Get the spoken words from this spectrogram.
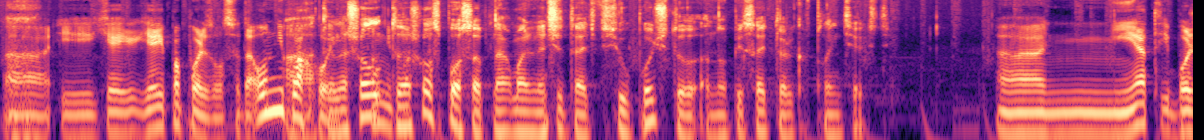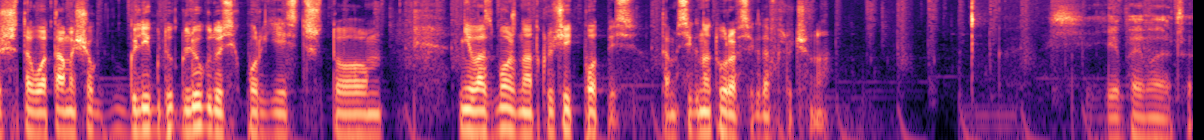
А. и я, я и попользовался, да. Он неплохой. А, ты нашел, он ты неплохой. нашел способ нормально читать всю почту, а но писать только в плейнтексте? А, нет, и больше того, там еще глюк, глюк до сих пор есть, что невозможно отключить подпись. Там сигнатура всегда включена. Я пойму это.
